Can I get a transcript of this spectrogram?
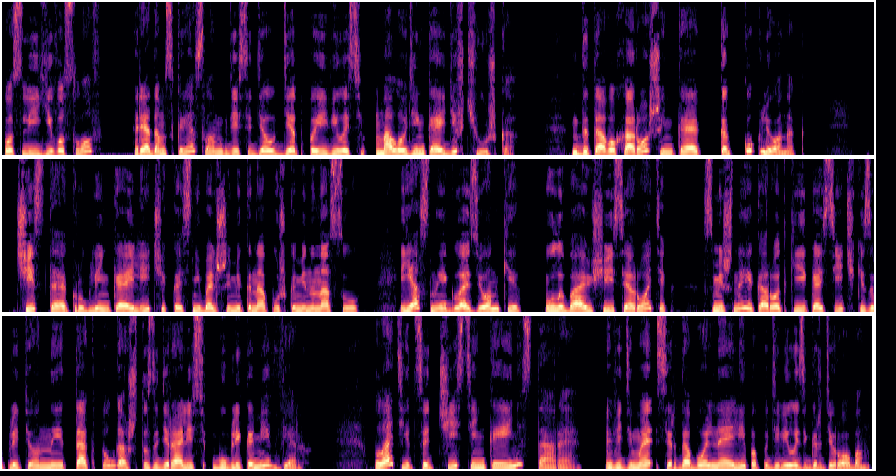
После его слов рядом с креслом, где сидел дед, появилась молоденькая девчушка. До того хорошенькая, как кукленок. Чистая кругленькая личико с небольшими конопушками на носу, ясные глазенки, улыбающийся ротик, смешные короткие косички, заплетенные так туго, что задирались бубликами вверх. Платьице чистенькое и не старое. Видимо, сердобольная липа поделилась гардеробом.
